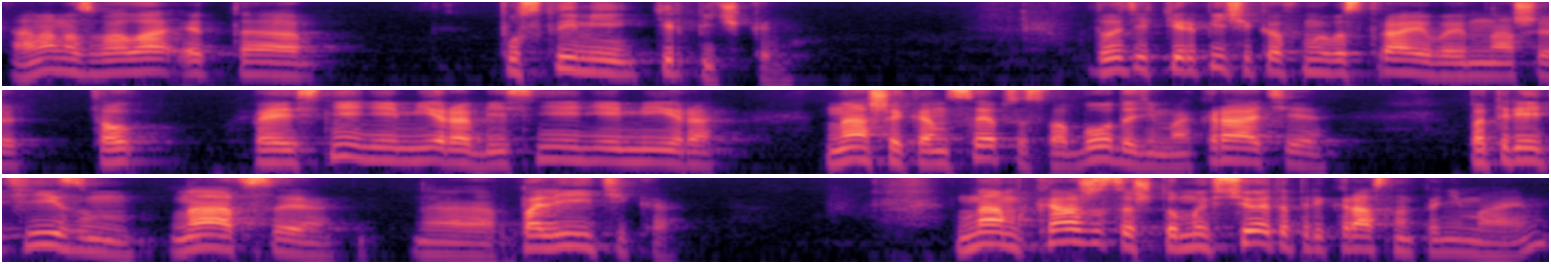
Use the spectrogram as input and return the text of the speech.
Она назвала это пустыми кирпичиками. Вот этих кирпичиков мы выстраиваем наши пояснения мира, объяснения мира, наши концепции, свобода, демократия, патриотизм, нация, а, политика – нам кажется, что мы все это прекрасно понимаем.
